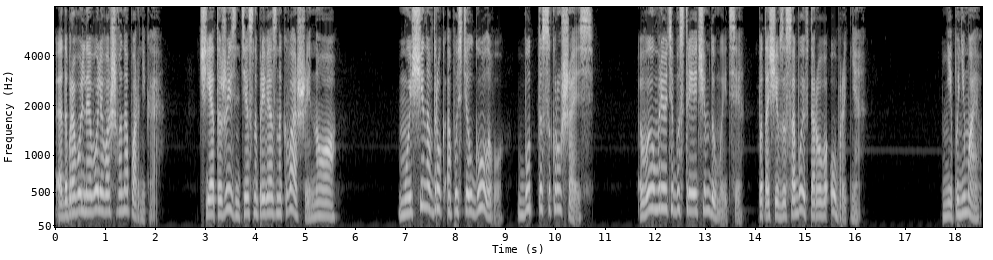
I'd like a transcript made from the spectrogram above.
«Добровольная воля вашего напарника. Чья-то жизнь тесно привязана к вашей, но...» Мужчина вдруг опустил голову, будто сокрушаясь. «Вы умрете быстрее, чем думаете», потащив за собой второго оборотня. «Не понимаю».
